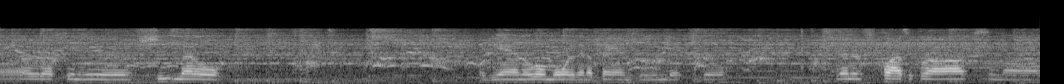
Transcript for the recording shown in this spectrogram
Uh, what else in here? Sheet Metal. Again, a little more than a fanzine, but still. Then there's classic rocks, and uh,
